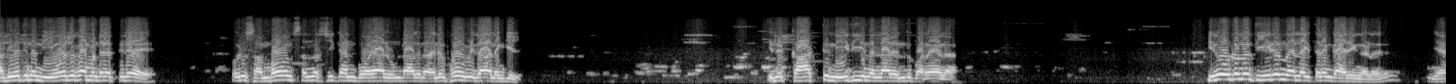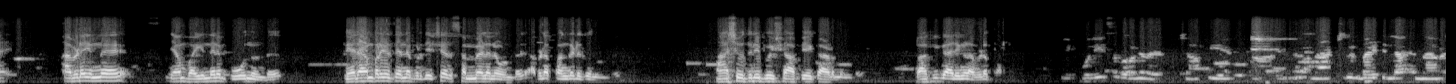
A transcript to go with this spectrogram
അദ്ദേഹത്തിന്റെ നിയോജക മണ്ഡലത്തിലെ ഒരു സംഭവം സന്ദർശിക്കാൻ പോയാൽ ഉണ്ടാകുന്ന അനുഭവം ഇതാണെങ്കിൽ ഇത് കാട്ടുനീതി എന്നല്ലാതെ എന്ത് പറയാനാ? ഇതുകൊണ്ടൊന്നും തീരുന്നതല്ല ഇത്തരം കാര്യങ്ങൾ. ഞാൻ അവിടെ ഇന്ന് ഞാൻ വൈകുന്നേരം പോകുന്നുണ്ട്. പേരാമ്പ്രയിൽ തന്നെ പ്രതിഷേധ സമ്മേളനമുണ്ട്. അവിടെ പങ്കെടുക്കുന്നുണ്ട്. ആശുപത്രിയിൽ പോയി ഷാപ്പിയെ കാണുന്നുണ്ട്. ബാക്കി കാര്യങ്ങൾ അവിടെ പറഞ്ഞു പോലീസ് പറഞ്ഞത് ഷാപ്പിയെ ആക്ഷൻ ഉണ്ടായിട്ടില്ല എന്നാണ്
